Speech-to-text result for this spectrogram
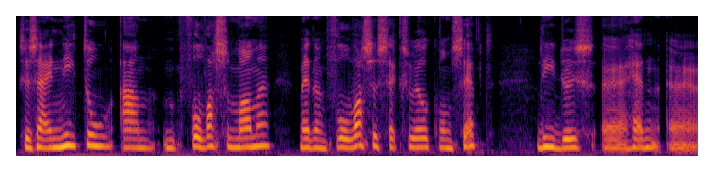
ze zijn niet toe aan volwassen mannen met een volwassen seksueel concept die dus uh, hen uh,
